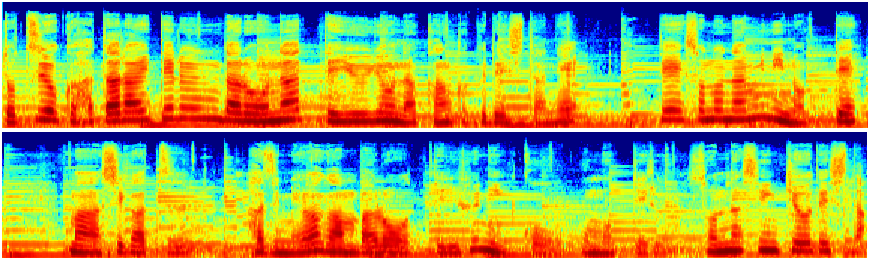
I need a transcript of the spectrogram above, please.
と強く働いてるんだろうなっていうような感覚でしたね。でその波に乗ってまあ4月初めは頑張ろうっていうふうにこう思ってるそんな心境でした。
